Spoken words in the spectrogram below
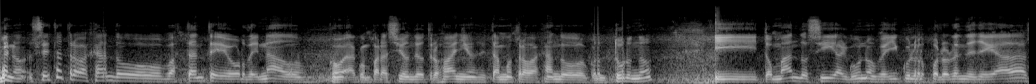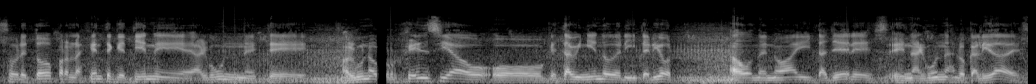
Bueno, se está trabajando bastante ordenado a comparación de otros años. Estamos trabajando con turno y tomando sí algunos vehículos por orden de llegada, sobre todo para la gente que tiene algún, este, alguna urgencia o, que está viniendo del interior, a donde no hay talleres en algunas localidades.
